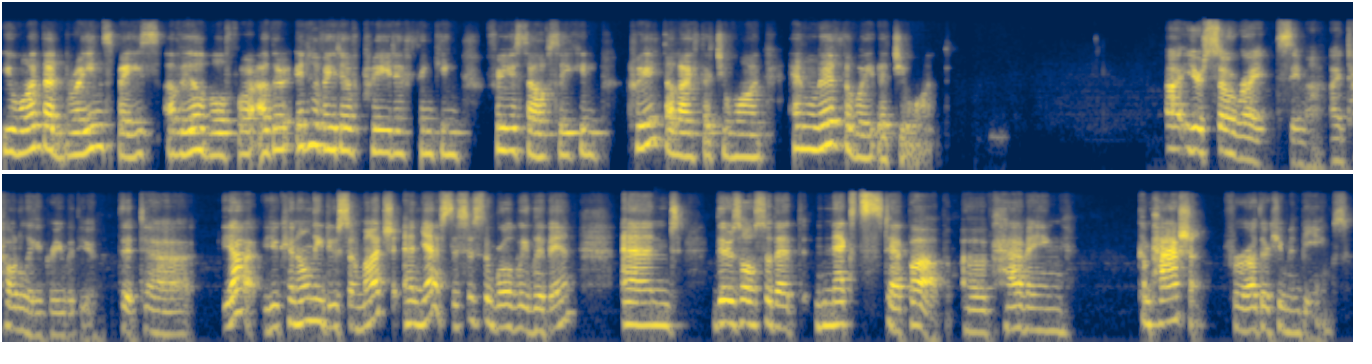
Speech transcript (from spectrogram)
You want that brain space available for other innovative creative thinking for yourself so you can create the life that you want and live the way that you want uh, you're so right, Seema. I totally agree with you that uh, yeah, you can only do so much. And yes, this is the world we live in. And there's also that next step up of having compassion for other human beings.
